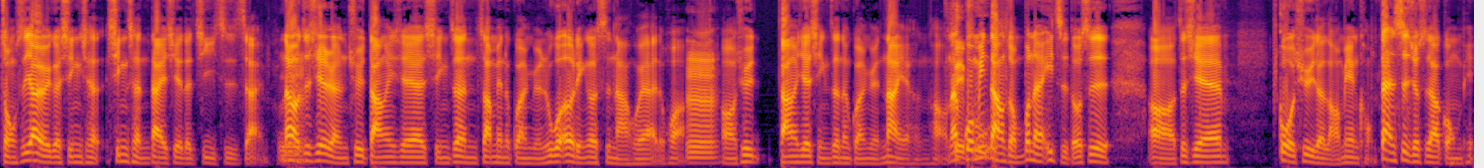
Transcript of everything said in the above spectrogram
总是要有一个新陈新陈代谢的机制在。嗯、那有这些人去当一些行政上面的官员，如果二零二四拿回来的话，嗯，哦，去当一些行政的官员，那也很好。那国民党总不能一直都是呃这些过去的老面孔，但是就是要公平。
